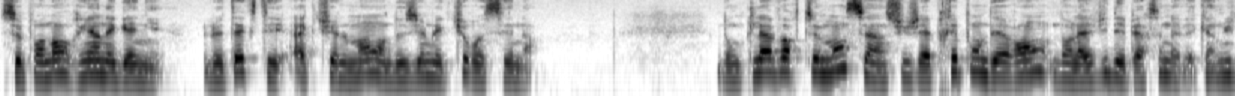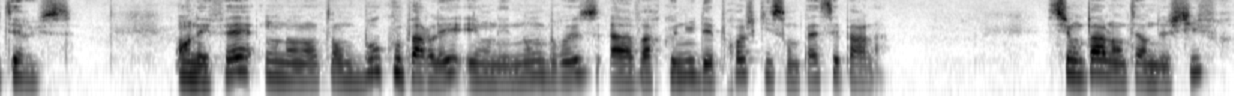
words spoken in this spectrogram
Cependant, rien n'est gagné. Le texte est actuellement en deuxième lecture au Sénat. Donc l'avortement, c'est un sujet prépondérant dans la vie des personnes avec un utérus. En effet, on en entend beaucoup parler et on est nombreuses à avoir connu des proches qui sont passés par là. Si on parle en termes de chiffres,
